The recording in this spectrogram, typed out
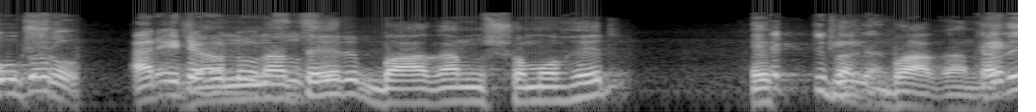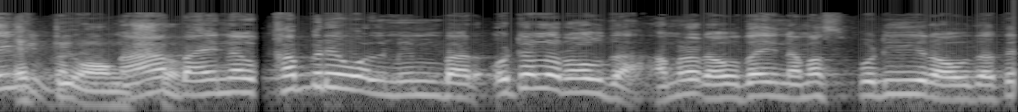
অংশ। আর এটা হলো জান্নাতের বাগান সমূহের একটি বাগান। একটি অংশ। মা বাইনাল কাবরে ওয়াল মিম্বার ওটা হলো রওদা আমরা রওদায় নামাজ পড়ি রওদাতে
